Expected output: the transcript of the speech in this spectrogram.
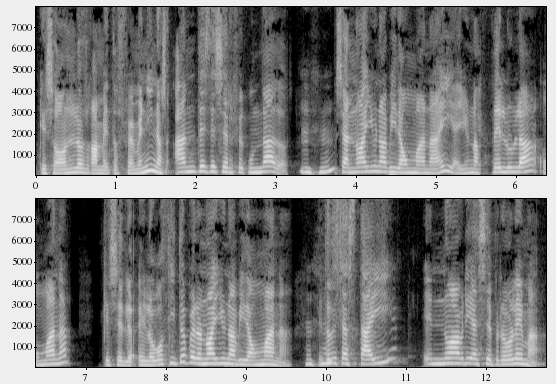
que son los gametos femeninos, antes de ser fecundados. Uh -huh. O sea, no hay una vida humana ahí, hay una célula humana, que es el, el ovocito, pero no hay una vida humana. Uh -huh. Entonces, hasta ahí eh, no habría ese problema.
